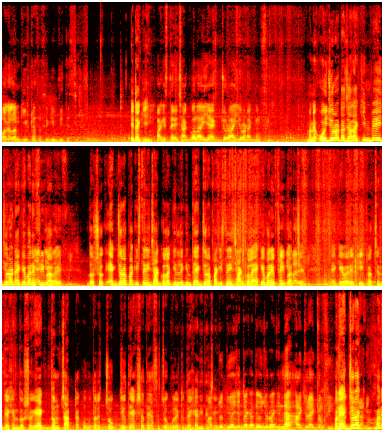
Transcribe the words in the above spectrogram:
লগে লন গিফট আছে গিফট দিতেছি। এটা কি? পাকিস্তানি ঝাকগলা এই এক জোড়া এই জোড়াটা একদম ফ্রি মানে ওই জোড়াটা যারা কিনবে এই জোড়াটা একেবারে ফ্রি পাবে। দর্শক এক জোড়া পাকিস্তানি ঝাঁক গলা কিনলে কিন্তু এক জোড়া পাকিস্তানি ঝাঁক গলা একেবারে ফ্রি পাচ্ছেন। একেবারে ফ্রি পাচ্ছেন দেখেন দর্শক একদম চারটা কবুতরের চোখ যেহেতু একসাথে আছে চোখগুলো একটু দেখা দিতে চাই। মাত্র দুই হাজার টাকাতে ওই জোড়া কিনলে আরেক জোড়া একদম ফ্রি মানে এক জোড়া মানে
